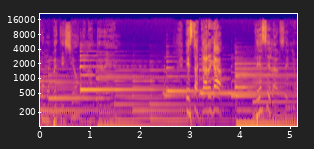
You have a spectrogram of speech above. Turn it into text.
como petición delante de Él. Esta carga, désela al Señor.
